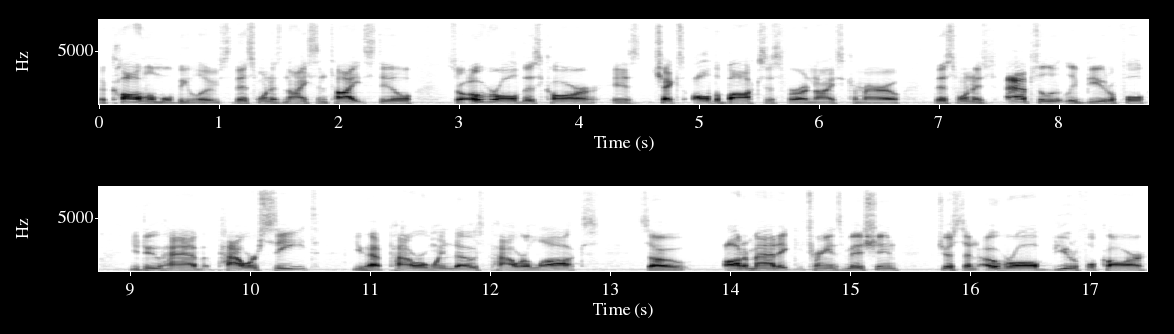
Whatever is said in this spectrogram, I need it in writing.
the column will be loose. This one is nice and tight still. So overall, this car is checks all the boxes for a nice Camaro. This one is absolutely beautiful. You do have power seat, you have power windows, power locks. So automatic transmission, just an overall beautiful car.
